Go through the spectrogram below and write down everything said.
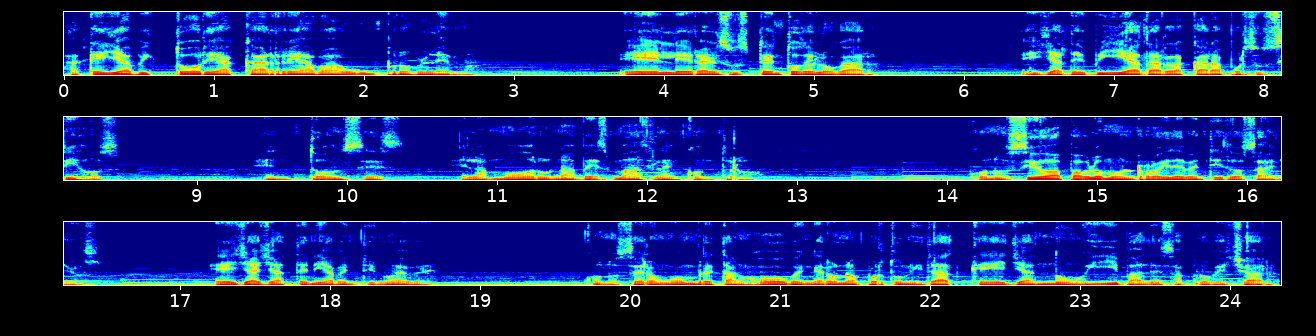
aquella victoria acarreaba un problema. Él era el sustento del hogar. Ella debía dar la cara por sus hijos. Entonces el amor una vez más la encontró conoció a Pablo Monroy de 22 años. Ella ya tenía 29. Conocer a un hombre tan joven era una oportunidad que ella no iba a desaprovechar.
